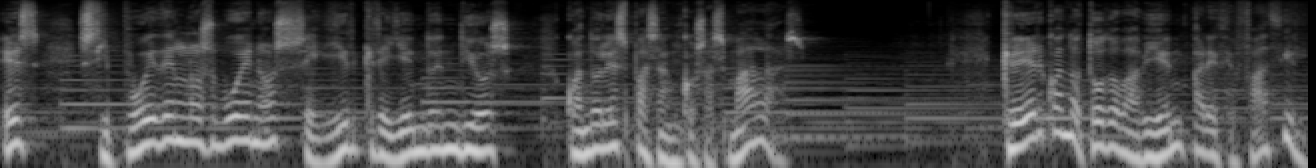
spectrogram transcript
es si pueden los buenos seguir creyendo en Dios cuando les pasan cosas malas. Creer cuando todo va bien parece fácil.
